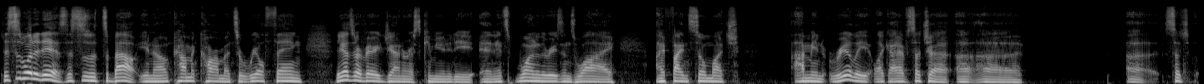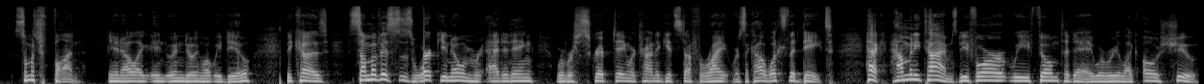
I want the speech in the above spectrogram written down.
This is what it is. This is what it's about. You know, comic karma. It's a real thing. You guys are a very generous community. And it's one of the reasons why I find so much. I mean, really, like I have such a, a, a, a such, so much fun, you know, like in, in doing what we do because some of this is work, you know, when we're editing, when we're scripting, we're trying to get stuff right. Where it's like, oh, what's the date? Heck, how many times before we filmed today where we are like, oh, shoot,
